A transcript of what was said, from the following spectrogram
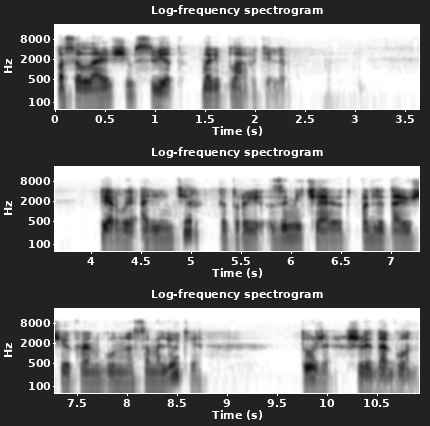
посылающим свет мореплавателям. Первый ориентир, который замечают подлетающие к Рангуну на самолете, тоже шведогон.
